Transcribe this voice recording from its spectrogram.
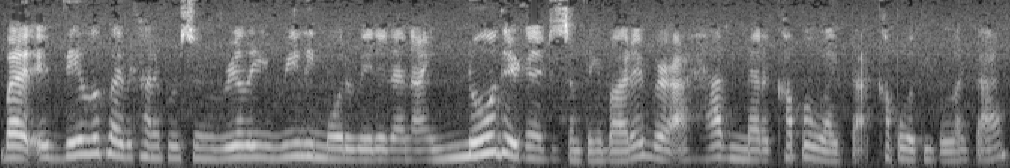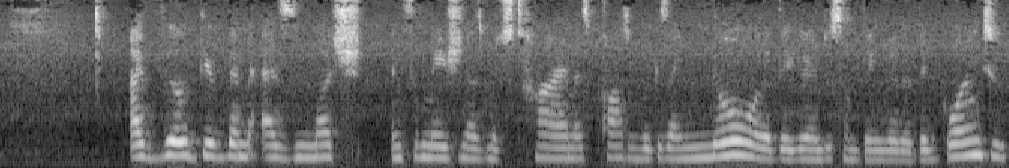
But if they look like the kind of person really, really motivated, and I know they're going to do something about it, where I have met a couple like that, couple of people like that, I will give them as much information, as much time as possible because I know that they're going to do something with it. They're going to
